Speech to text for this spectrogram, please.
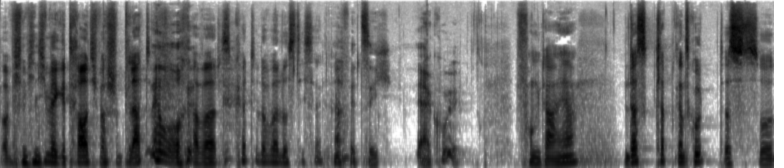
Habe ich mich nicht mehr getraut, ich war schon platt. Oh. Aber das könnte doch mal lustig sein. Ach, witzig. Ja, cool. Von daher, das klappt ganz gut. Das ist so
